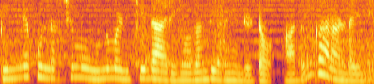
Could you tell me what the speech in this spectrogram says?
പിന്നെ പുലർച്ചെ മൂന്ന് മണിക്ക് ദാരികോതം ഇറങ്ങിയിട്ടുണ്ട് കേട്ടോ. അതും കാണാണ്ടായില്ല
